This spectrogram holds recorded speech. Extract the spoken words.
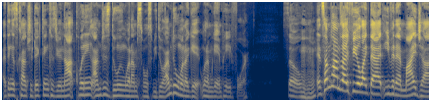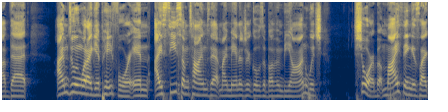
I think it's contradicting because you're not quitting. I'm just doing what I'm supposed to be doing. I'm doing what I get, what I'm getting paid for. So, mm-hmm. and sometimes I feel like that even at my job that I'm doing what I get paid for. And I see sometimes that my manager goes above and beyond, which sure, but my thing is like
